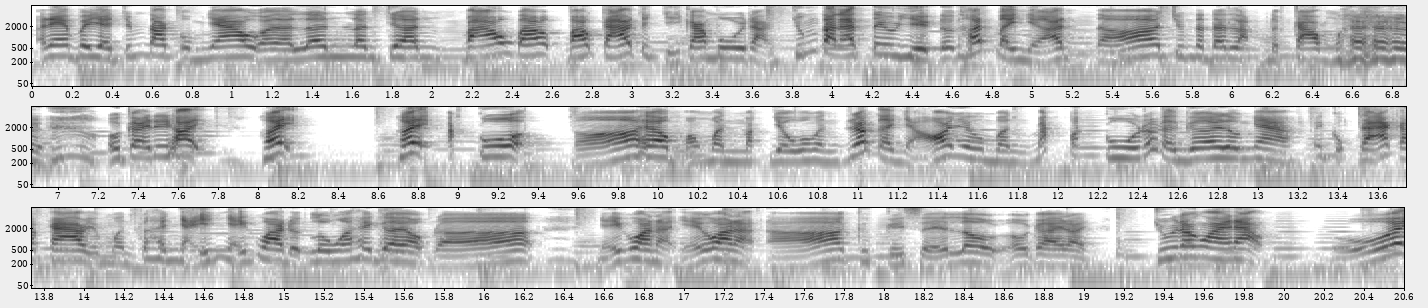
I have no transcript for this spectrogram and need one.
anh em bây giờ chúng ta cùng nhau gọi là lên lên trên báo báo báo cáo cho chị ca mui rằng chúng ta đã tiêu diệt được hết bầy nhện. Đó chúng ta đã lập được công. Ok đi thôi. Hey hey, bắt cua. Đó thấy không, bọn mình mặc dù mình rất là nhỏ nhưng mà mình bắt bắt cua rất là ghê luôn nha. Mấy cục đá cao cao thì mình có thể nhảy nhảy qua được luôn á, thấy ghê không? Đó. Nhảy qua nè, nhảy qua nè. Đó, cực kỳ xịn luôn. Ok rồi. Chui ra ngoài nào. Ui,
